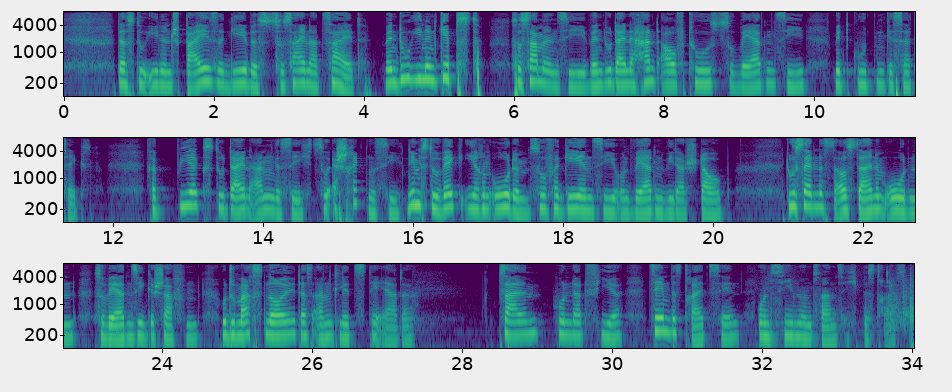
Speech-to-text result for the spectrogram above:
dass du ihnen Speise gebest zu seiner Zeit. Wenn du ihnen gibst, so sammeln sie, wenn du deine Hand auftust, so werden sie mit Guten gesättigt. Verbirgst du dein Angesicht, so erschrecken sie, nimmst du weg ihren Odem, so vergehen sie und werden wieder Staub. Du sendest aus deinem Oden, so werden sie geschaffen, und du machst neu das Antlitz der Erde. Psalm 104, 10 bis 13 und 27 bis 30.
